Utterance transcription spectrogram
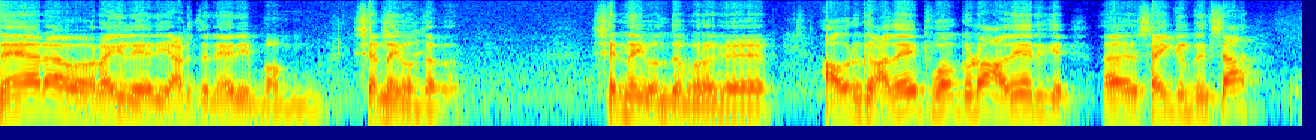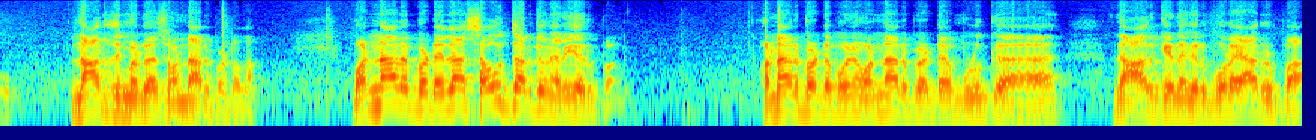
நேராக ரயில் ஏறி அடுத்த நேரி சென்னை வந்துடுறார். சென்னை வந்த பிறகு அவருக்கு அதே போக்கடம் அதே இருக்கு cycle rickshaw north Madras Vannarapettai தான். வண்ணாரப்பேட்டை தான் சவுத் ஆட்கள் நிறைய இருப்பாங்க. வண்ணாரப்பேட்டை போய் வண்ணாரப்பேட்டை முழுக்க இந்த ஆர்கே நகர் பூரா யார் இருப்பா?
